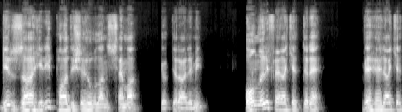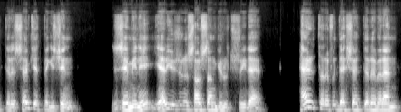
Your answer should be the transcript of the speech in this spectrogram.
bir zahiri padişahı olan sema, gökler alemi, onları felaketlere ve helaketlere sevk etmek için zemini yeryüzünü sarsan gürültüsüyle her tarafı dehşetlere veren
